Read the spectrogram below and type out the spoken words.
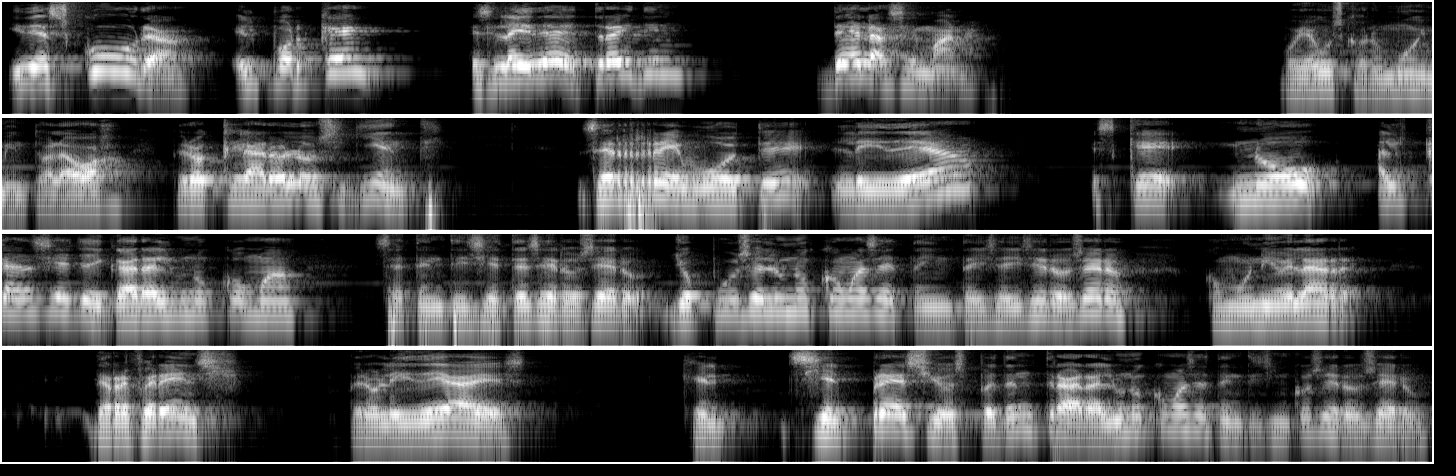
y descubra el por qué es la idea de trading de la semana voy a buscar un movimiento a la baja. Pero aclaro lo siguiente, ese rebote, la idea es que no alcance a llegar al 1,7700. Yo puse el 1,7600 como un nivel de referencia, pero la idea es que si el precio después de entrar al 1,7500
